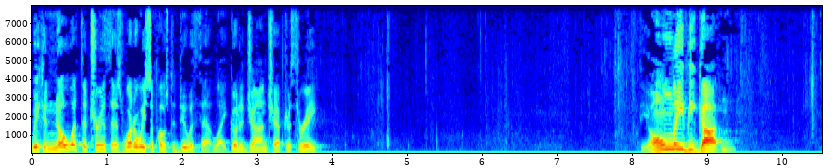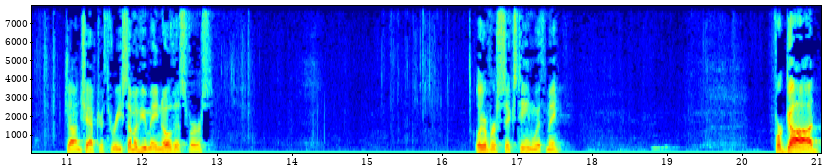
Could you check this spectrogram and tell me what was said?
We can know what the truth is. What are we supposed to do with that light? Go to John chapter 3. The only begotten John chapter 3. Some of you may know this verse. Look at verse 16 with me. For God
